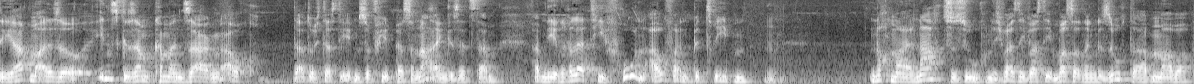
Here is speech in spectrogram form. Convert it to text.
Die haben also insgesamt, kann man sagen, auch dadurch, dass die eben so viel Personal eingesetzt haben, haben die einen relativ hohen Aufwand betrieben, nochmal nachzusuchen. Ich weiß nicht, was die im Wasser dann gesucht haben, aber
